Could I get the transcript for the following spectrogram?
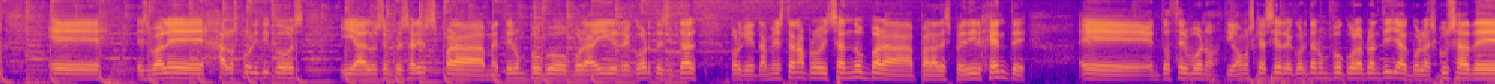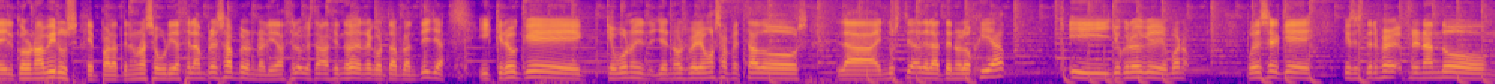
eh, les vale a los políticos y a los empresarios para meter un poco por ahí recortes y tal, porque también están aprovechando para, para despedir gente. Eh, entonces, bueno, digamos que así recortan un poco la plantilla con la excusa del coronavirus eh, para tener una seguridad en la empresa, pero en realidad lo que están haciendo es recortar plantilla. Y creo que, que bueno, ya nos veremos afectados la industria de la tecnología y yo creo que, bueno, puede ser que, que se esté frenando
